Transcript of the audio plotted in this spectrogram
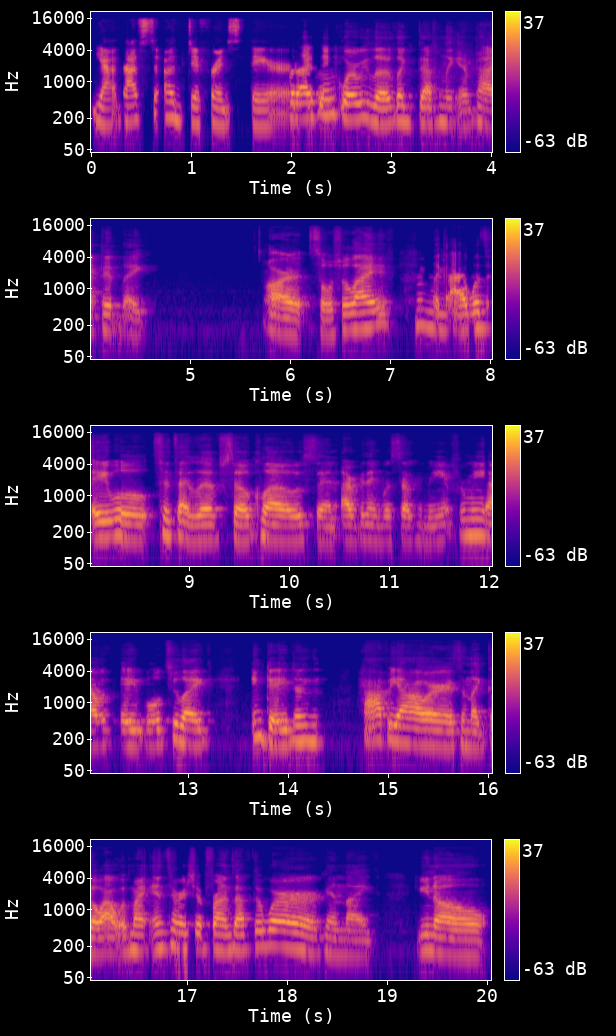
yeah, that's a difference there. But I think where we live like definitely impacted like our social life Mm-hmm. Like I was able, since I lived so close and everything was so convenient for me, I was able to like engage in happy hours and like go out with my internship friends after work and like, you know,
